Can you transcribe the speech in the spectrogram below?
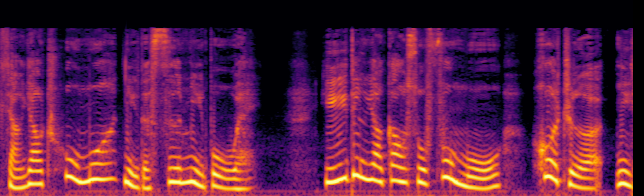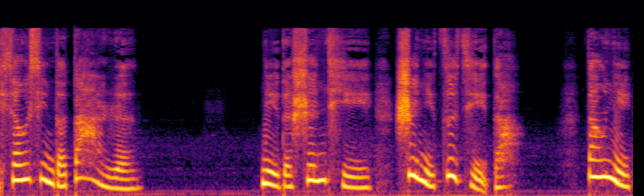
想要触摸你的私密部位，一定要告诉父母或者你相信的大人。你的身体是你自己的，当你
